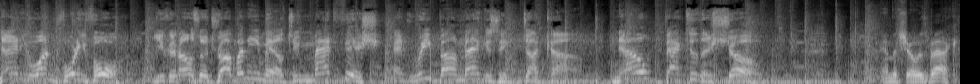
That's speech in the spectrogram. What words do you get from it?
9144. You can also drop an email to mattfish at reboundmagazine.com. Now, back to the show. And the show is back.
